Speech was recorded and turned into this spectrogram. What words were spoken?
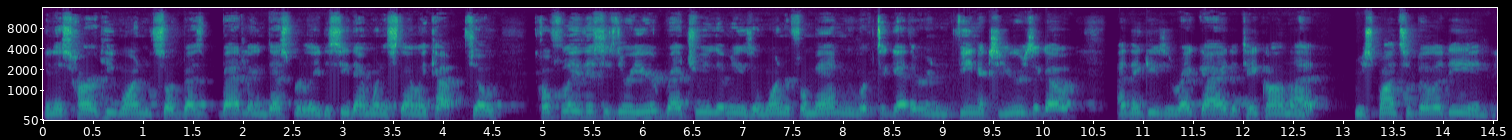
in his heart he wanted so badly and desperately to see them win a Stanley Cup. So hopefully this is their year. Brad Treliving is a wonderful man. We worked together in Phoenix years ago. I think he's the right guy to take on that responsibility and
